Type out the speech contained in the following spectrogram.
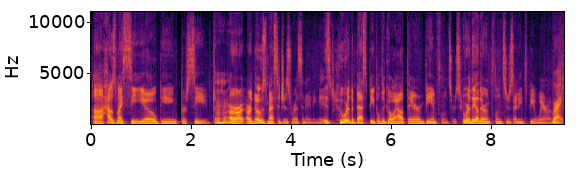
Uh, how's my CEO being perceived? Mm-hmm. Or are, are those messages resonating? Is who are the best people to go out there and be influencers? Who are the other influencers I need to be aware of? Right.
